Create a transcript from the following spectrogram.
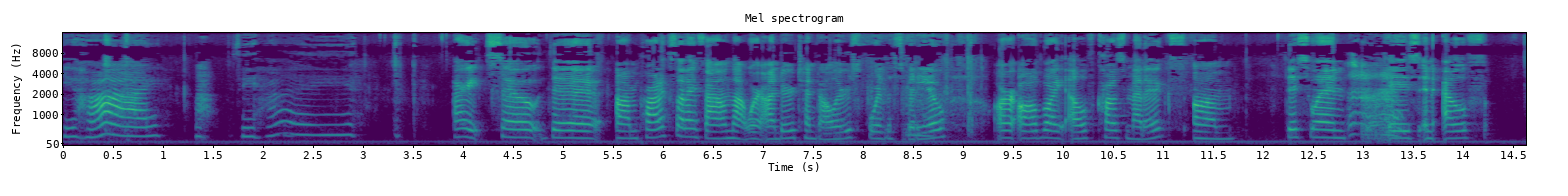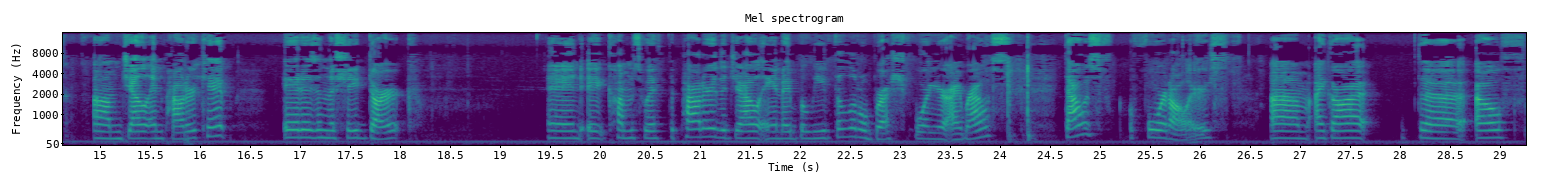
Say hi. Say hi. Alright, so the um, products that I found that were under $10 for this video are all by e.l.f. Cosmetics. Um, this one is an e.l.f. Um, gel and powder kit. It is in the shade dark. And it comes with the powder, the gel, and I believe the little brush for your eyebrows. That was $4. Um, I got the e.l.f.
